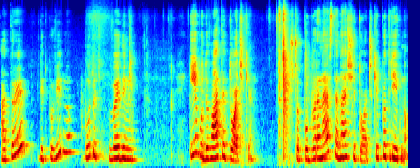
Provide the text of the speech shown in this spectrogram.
а три, відповідно, будуть видимі. І будувати точки. Щоб перенести наші точки, потрібно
